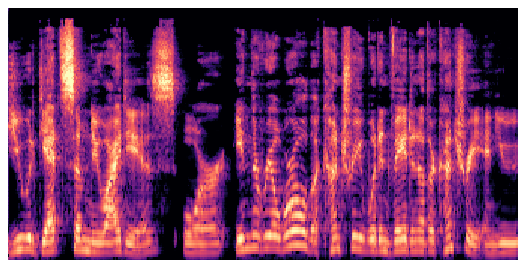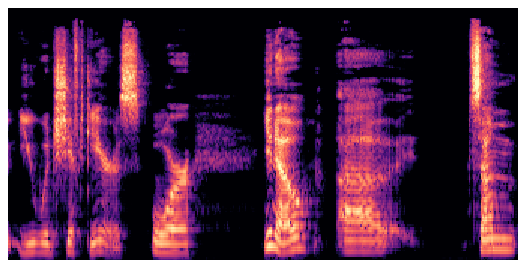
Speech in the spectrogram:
you would get some new ideas. Or in the real world, a country would invade another country, and you you would shift gears. Or, you know, uh, some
